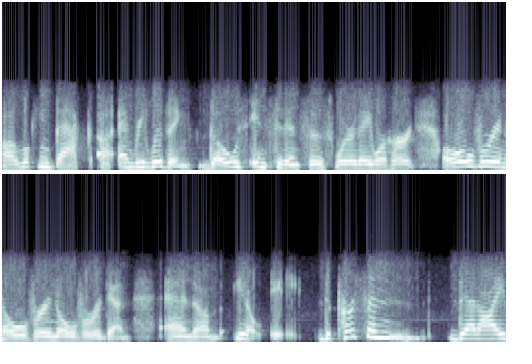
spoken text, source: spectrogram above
uh, looking back uh, and reliving those incidences where they were hurt over and over and over again. And, um, you know, it, the person that I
